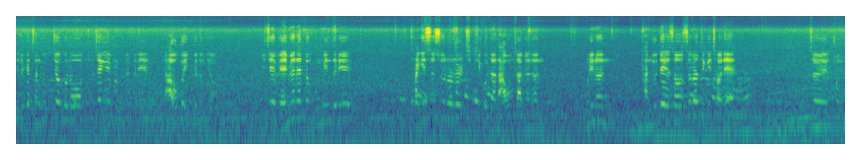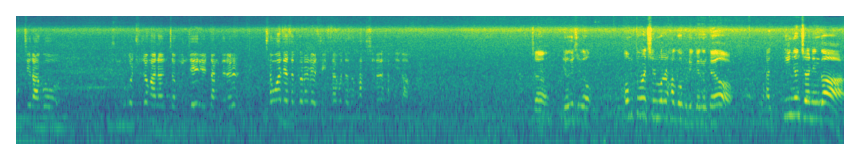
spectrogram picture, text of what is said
이렇게 전국적으로 투쟁의 물결들이 나오고 있거든요. 이제 외면했던 국민들이 자기 스스로를 지키고자 나온다면은 우리는 단두대에서 쓰러지기 전에 저 종북질하고 중국을 추종하는 저 문재인 일당들을 청와대에서 끌어낼 수 있다고 저는 확신을 합니다. 저 여기 지금 엉뚱한 질문을 하고 그러겠는데요. 한 2년 전인가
